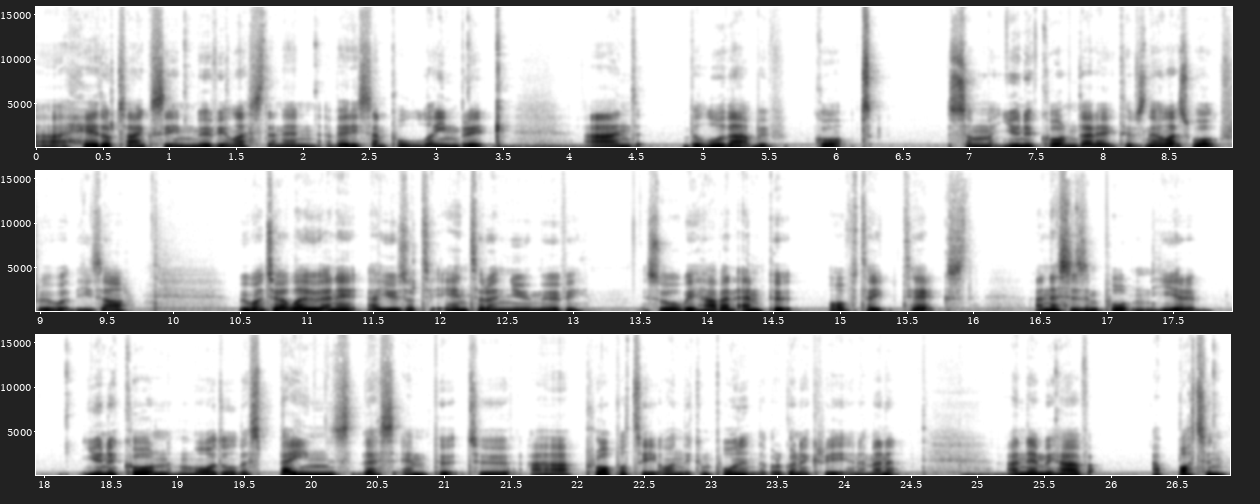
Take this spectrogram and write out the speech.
a header tag saying movie list and then a very simple line break. And below that we've got some unicorn directives. Now let's walk through what these are. We want to allow an, a user to enter a new movie. So we have an input of type text and this is important here. It unicorn model, this binds this input to a property on the component that we're going to create in a minute. And then we have a button,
